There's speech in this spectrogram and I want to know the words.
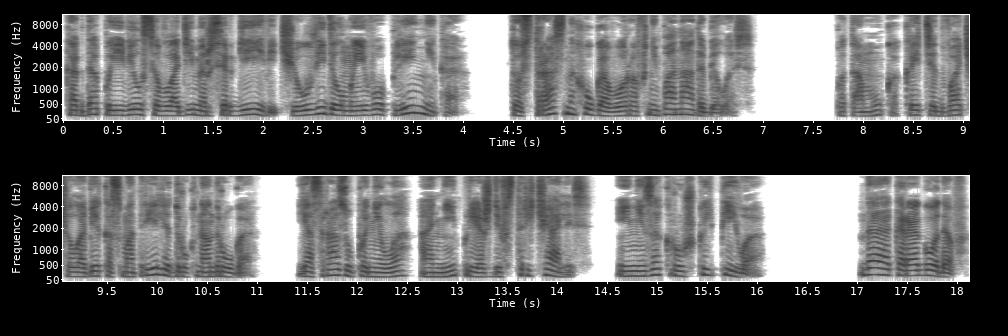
Когда появился Владимир Сергеевич и увидел моего пленника, то страстных уговоров не понадобилось. Потому как эти два человека смотрели друг на друга, я сразу поняла, они прежде встречались, и не за кружкой пива. «Да, Карагодов,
